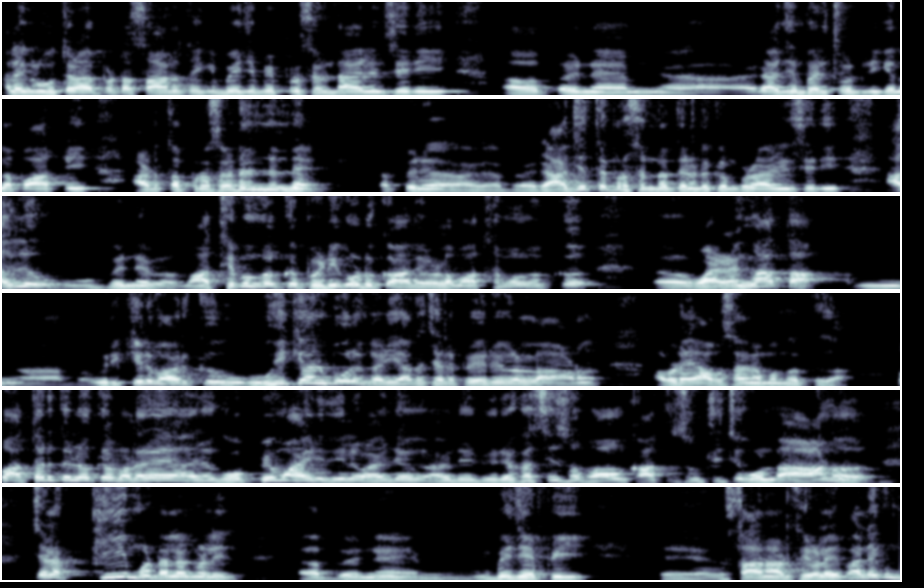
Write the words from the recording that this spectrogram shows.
അല്ലെങ്കിൽ ഉത്തരവാദപ്പെട്ട സ്ഥാനത്തേക്ക് ബി ജെ പി പ്രസിഡന്റ് ആയാലും ശരി പിന്നെ രാജ്യം ഭരിച്ചുകൊണ്ടിരിക്കുന്ന പാർട്ടി അടുത്ത പ്രസിഡന്റിനെ പിന്നെ രാജ്യത്തെ പ്രസിഡന്റിനെ തിരഞ്ഞെടുക്കുമ്പോഴായാലും ശരി അതിൽ പിന്നെ മാധ്യമങ്ങൾക്ക് പിടികൊടുക്കാതെയുള്ള മാധ്യമങ്ങൾക്ക് വഴങ്ങാത്ത ഒരിക്കലും അവർക്ക് ഊഹിക്കാൻ പോലും കഴിയാത്ത ചില പേരുകളിലാണ് അവിടെ അവസാനം വന്നെത്തുക. അപ്പോൾ അത്തരത്തിലൊക്കെ വളരെ ഗോപ്യമായ രീതിയിലും അതിന്റെ അതിന്റെ ഒരു രഹസ്യ സ്വഭാവം കാത്തു സൂക്ഷിച്ചുകൊണ്ടാണ് ചില കീ മണ്ഡലങ്ങളിൽ പിന്നെ ബി ജെ പി സ്ഥാനാർത്ഥികളെയും അല്ലെങ്കിൽ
